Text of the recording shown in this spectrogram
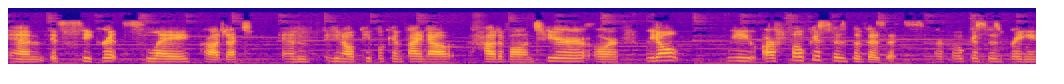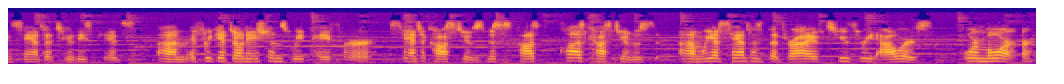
and it's Secret Sleigh Project. And you know, people can find out how to volunteer, or we don't. We our focus is the visits. Our focus is bringing Santa to these kids. Um, if we get donations, we pay for Santa costumes, Mrs. Claus, costumes. Um, we have Santas that drive two, three hours or more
